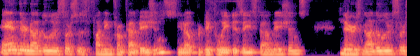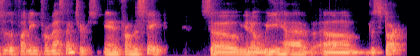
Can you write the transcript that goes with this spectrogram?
And they're non-dilutive sources of funding from foundations, you know, particularly disease foundations. Hmm. There's non-dilutive sources of funding from Mass Ventures and from the state. So, you know, we have um, the START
